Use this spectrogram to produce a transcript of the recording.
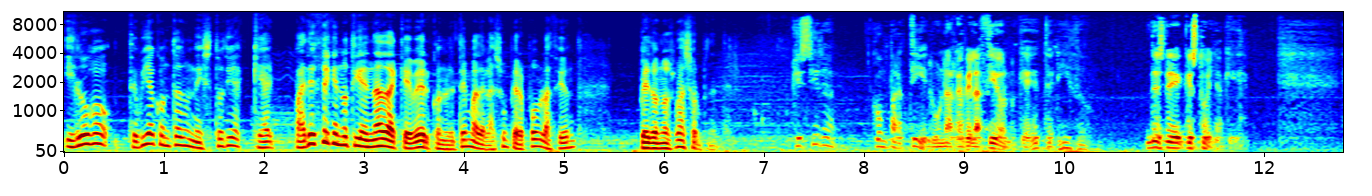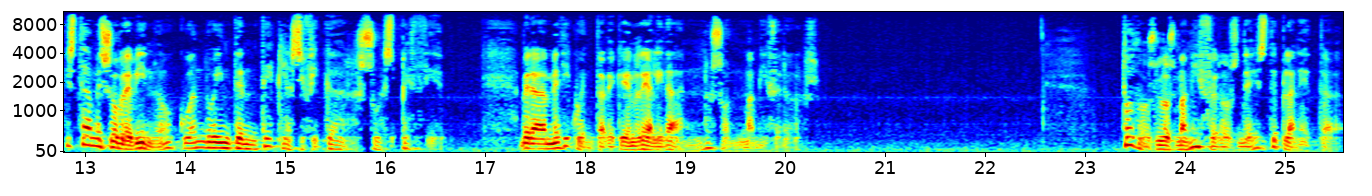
y luego te voy a contar una historia que parece que no tiene nada que ver con el tema de la superpoblación, pero nos va a sorprender. Quisiera compartir una revelación que he tenido desde que estoy aquí. Esta me sobrevino cuando intenté clasificar su especie. Verá, me di cuenta de que en realidad no son mamíferos. Todos los mamíferos de este planeta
